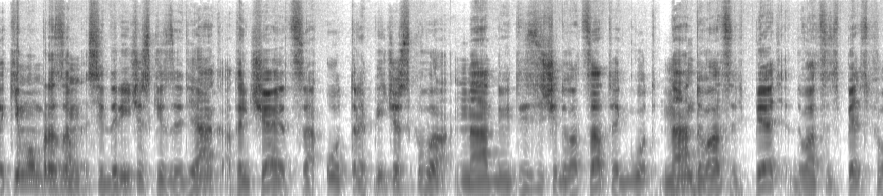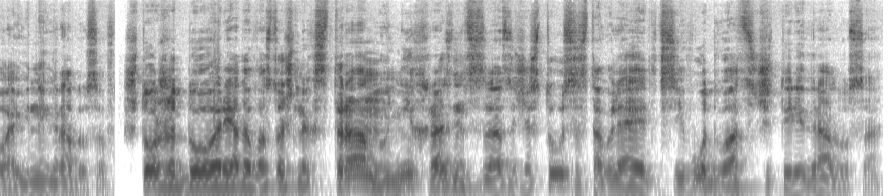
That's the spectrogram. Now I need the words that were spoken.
Таким образом, сидерический зодиак отличается от тропического на 2020 год на 25-25,5 градусов. Что же до ряда восточных стран, у них разница зачастую составляет всего 24 градуса.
